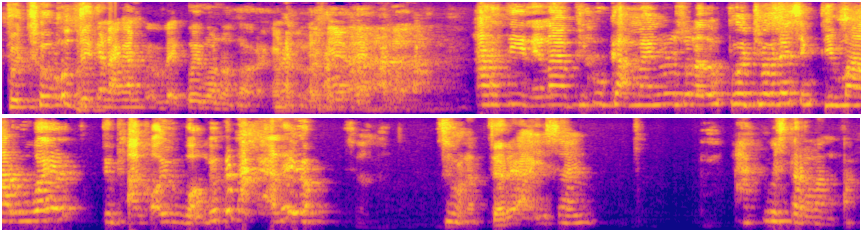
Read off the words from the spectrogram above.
Bojomu duwe kenangan kowe ngono to ora Artine nabi ku gak main salat bojone sing dimaru wae ditakoki wong yo kenangane yo. Salat jare Aisyah. Aku wis terlentang.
